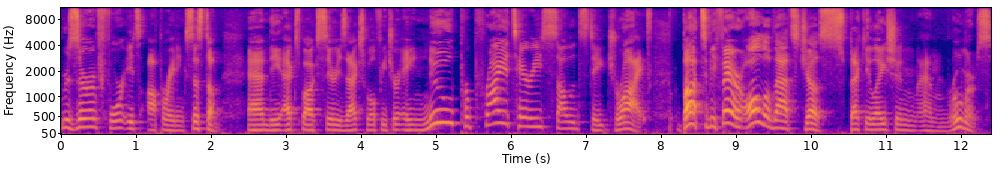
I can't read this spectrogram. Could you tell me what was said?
reserved for its operating system. And the Xbox Series X will feature a new proprietary solid state drive. But to be fair, all of that's just speculation and rumors.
